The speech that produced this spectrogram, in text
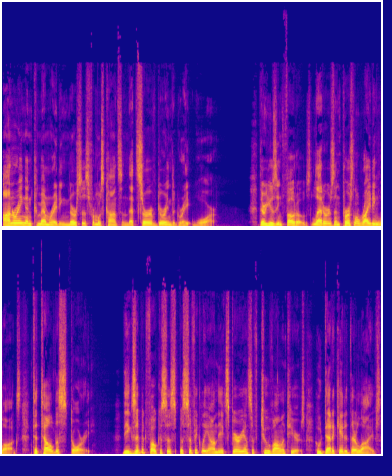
honoring and commemorating nurses from Wisconsin that served during the Great War. They're using photos, letters, and personal writing logs to tell the story. The exhibit focuses specifically on the experience of two volunteers who dedicated their lives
